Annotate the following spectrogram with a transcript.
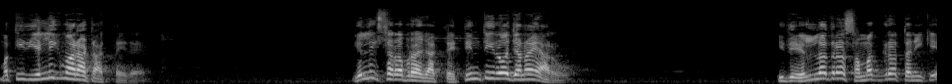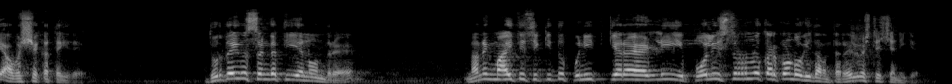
ಮತ್ತೆ ಇದು ಎಲ್ಲಿಗೆ ಮಾರಾಟ ಆಗ್ತಾ ಇದೆ? ಎಲ್ಲಿಗೆ ಸರಬರಾಜು ಆಗ್ತಾ ಇದೆ? ತಿಂತಿರೋ ಜನ ಯಾರು? ಇದು ಎಲ್ಲದರ ಸಮಗ್ರ ತನಿಖೆಯ ಅವಶ್ಯಕತೆ ಇದೆ. ದುರ್ದೈವ ಸಂಗತಿ ಏನು ಅಂದರೆ, ನನಗೆ ಮಾಹಿತಿ ಸಿಕ್ಕಿದ್ದು ಪುನೀತ್ ಕೆರೆಹಳ್ಳಿ ಪೊಲೀಸರನ್ನು ಕರ್ಕೊಂಡು ಹೋಗಿದ್ದಾರಂತೆ ರೈಲ್ವೆ ಸ್ಟೇಷನ್ಗೆ.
